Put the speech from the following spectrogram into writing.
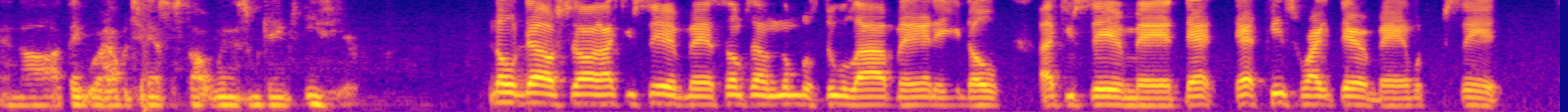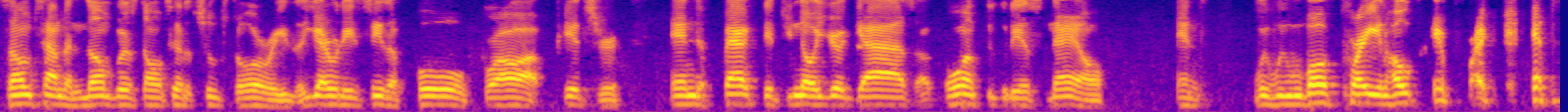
and uh, I think we'll have a chance to start winning some games easier. No doubt, Shawn. Like you said, man, sometimes numbers do lie, man. And you know, like you said, man, that that piece right there, man, what you said, sometimes the numbers don't tell the true story. You got to really see the full, broad picture. And the fact that, you know, your guys are going through this now, and we, we both pray and hope and pray that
